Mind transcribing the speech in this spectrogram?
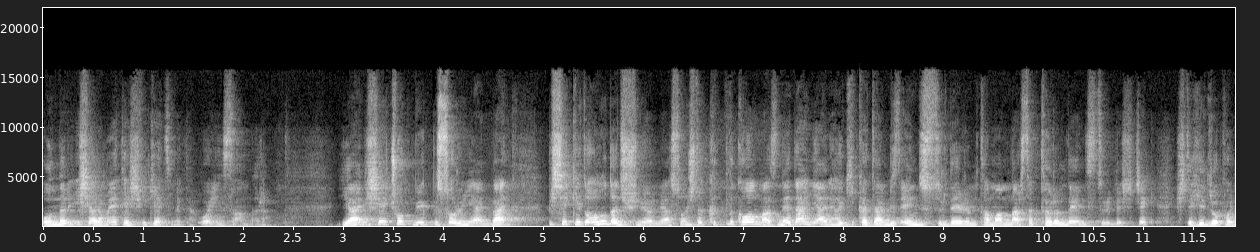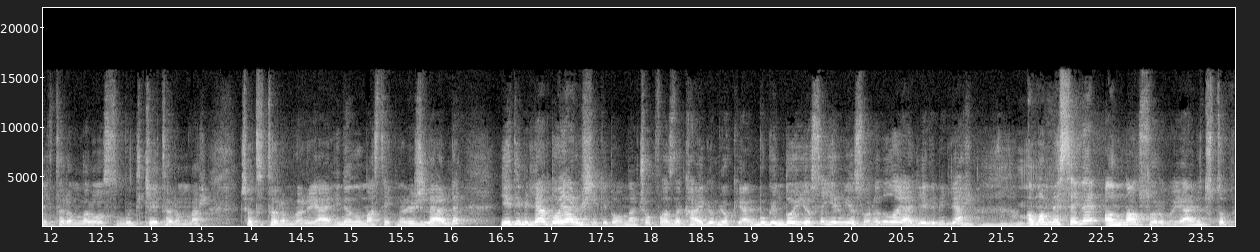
Onları iş aramaya teşvik etmedi o insanları. Yani şey çok büyük bir sorun yani. Ben bir şekilde onu da düşünüyorum yani. Sonuçta kıtlık olmaz. Neden yani hakikaten biz endüstri devrimi tamamlarsak tarım da endüstrileşecek. İşte hidroponik tarımlar olsun, bu dikey tarımlar, çatı tarımları yani inanılmaz teknolojilerle 7 milyar doyar bir şekilde. Ondan çok fazla kaygım yok. Yani bugün doyuyorsa 20 yıl sonra da doyar 7 milyar. Ama mesele anlam sorunu. Yani tutup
